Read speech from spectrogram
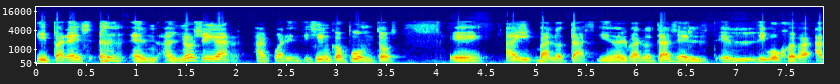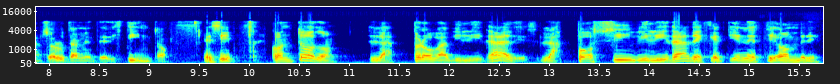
Y para eso, al no llegar a 45 puntos, eh, hay balotaje, y en el balotaje el, dibujo es absolutamente distinto. Es decir, con todo, las probabilidades, las posibilidades que tiene este hombre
